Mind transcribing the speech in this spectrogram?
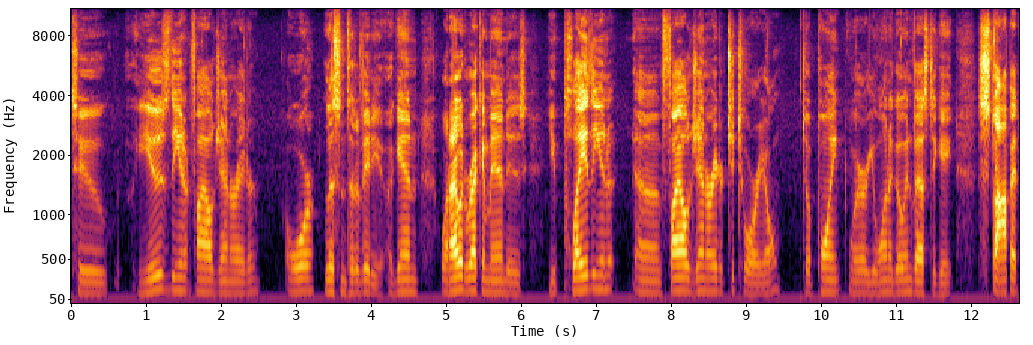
to use the unit file generator or listen to the video. Again, what I would recommend is you play the unit uh, file generator tutorial to a point where you want to go investigate, stop it,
